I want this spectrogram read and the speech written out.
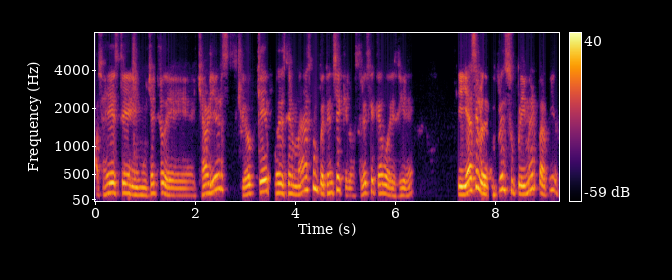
o sea, este muchacho de Chargers creo que puede ser más competencia que los tres que acabo de decir, ¿eh? Y ya se lo demostró en su primer partido.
